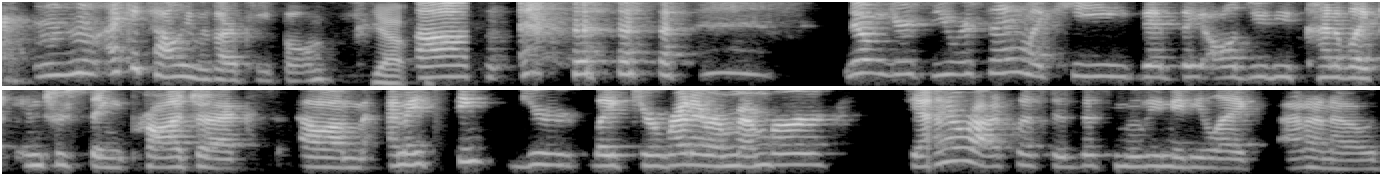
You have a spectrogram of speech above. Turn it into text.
Mm-hmm. I could tell he was our people. Yep. Um, no, you're you were saying like he that they all do these kind of like interesting projects. Um, and I think you're like you're right. I remember Daniel Radcliffe did this movie maybe like I don't know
